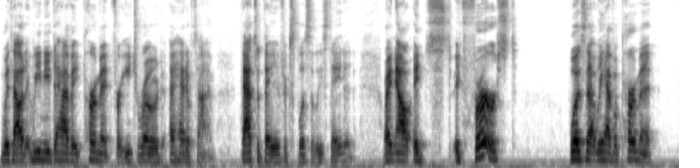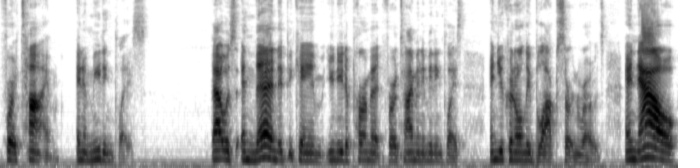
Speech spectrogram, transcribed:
without it. We need to have a permit for each road ahead of time. That's what they have explicitly stated. Right now, it it first was that we have a permit for a time in a meeting place. That was, and then it became you need a permit for a time in a meeting place, and you can only block certain roads. And now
